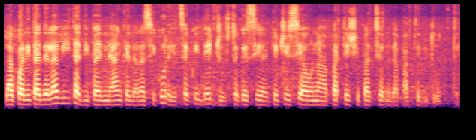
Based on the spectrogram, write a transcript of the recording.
la qualità della vita dipende anche dalla sicurezza e quindi è giusto che, sia, che ci sia una partecipazione da parte di tutti.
